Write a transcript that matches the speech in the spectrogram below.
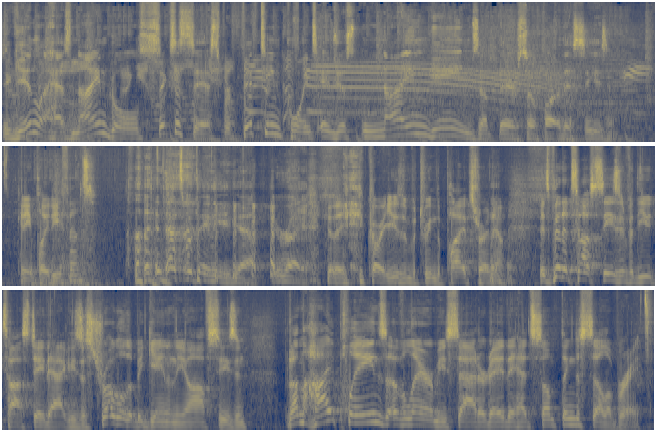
Iginla has nine goals, six assists for 15 points in just nine games up there so far this season. Can he play defense? That's what they need, yeah. You're right. they probably use them between the pipes right now. It's been a tough season for the Utah State Aggies, a struggle that began in the offseason. But on the high plains of Laramie Saturday, they had something to celebrate.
